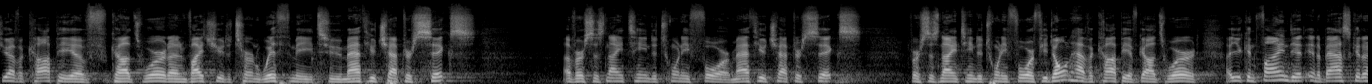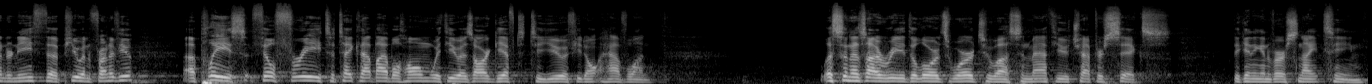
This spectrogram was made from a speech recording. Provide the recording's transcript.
If you have a copy of God's Word, I invite you to turn with me to Matthew chapter 6, uh, verses 19 to 24. Matthew chapter 6, verses 19 to 24. If you don't have a copy of God's Word, uh, you can find it in a basket underneath the pew in front of you. Uh, please feel free to take that Bible home with you as our gift to you if you don't have one. Listen as I read the Lord's Word to us in Matthew chapter 6, beginning in verse 19.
